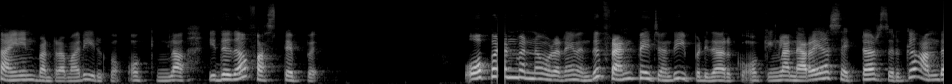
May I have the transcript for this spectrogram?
சைன்இன் பண்ணுற மாதிரி இருக்கும் ஓகேங்களா? இதுதான் ஃபஸ்ட் ஸ்டெப்பு ஓப்பன் பண்ண உடனே வந்து ஃப்ரண்ட் பேஜ் வந்து இப்படி தான் இருக்கும் ஓகேங்களா நிறையா செக்டார்ஸ் இருக்குது அந்த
